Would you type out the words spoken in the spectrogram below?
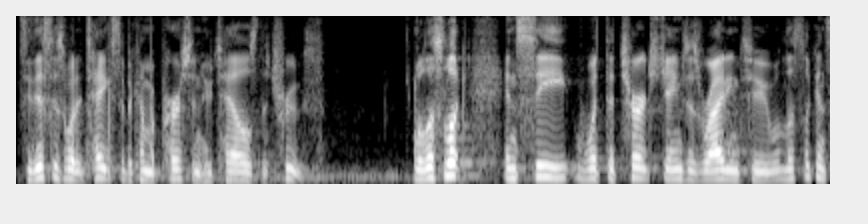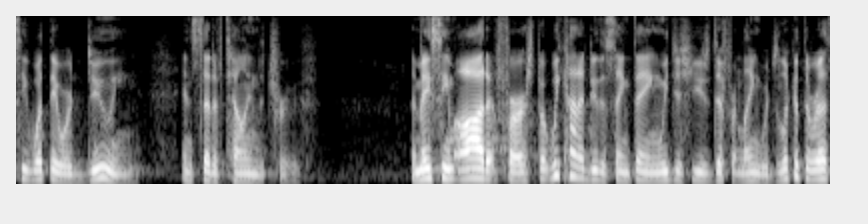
See, this is what it takes to become a person who tells the truth. Well, let's look and see what the church James is writing to, let's look and see what they were doing instead of telling the truth. It may seem odd at first, but we kind of do the same thing. We just use different language. Look at the rest,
